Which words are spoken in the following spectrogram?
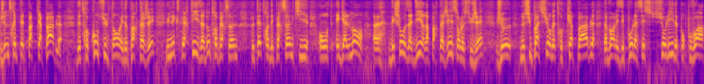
je ne serais peut-être pas capable d'être consultant et de partager une expertise à d'autres personnes, peut-être des personnes qui ont également euh, des choses à dire, à partager sur le sujet. Je ne suis pas sûr d'être capable d'avoir les épaules assez solides pour pouvoir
